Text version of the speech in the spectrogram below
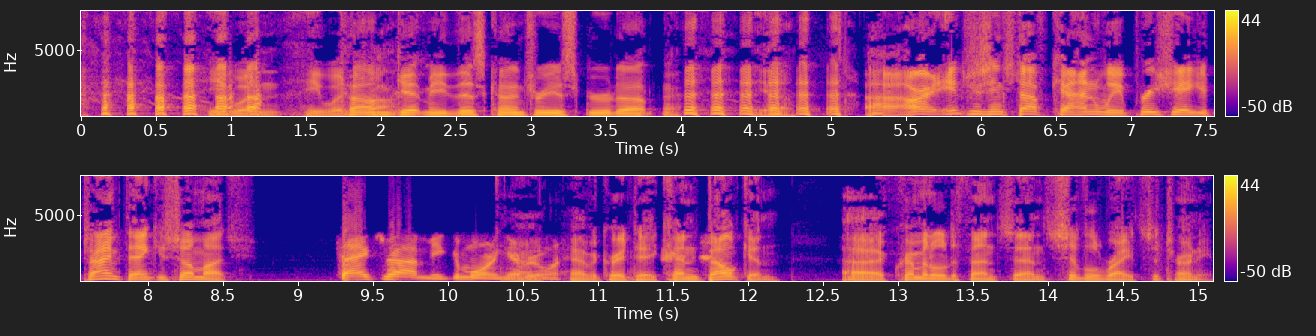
he wouldn't. He wouldn't. Come talk. get me. This country is screwed up. Yeah. Uh, all right. Interesting stuff, Ken. We appreciate your time. Thank you so much. Thanks for having me. Good morning, All right. everyone. Have a great day. Ken Belkin, uh, criminal defense and civil rights attorney.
